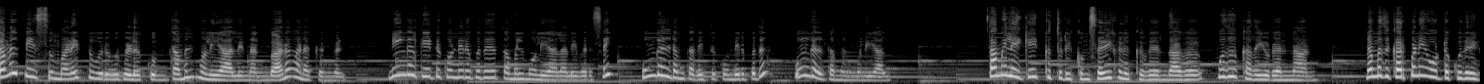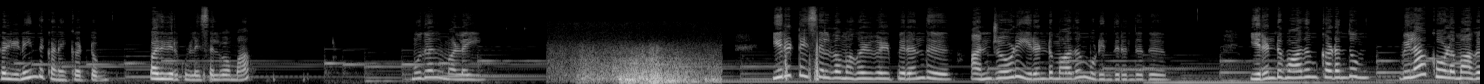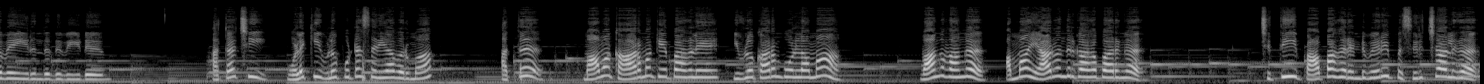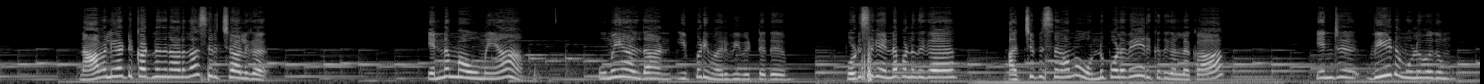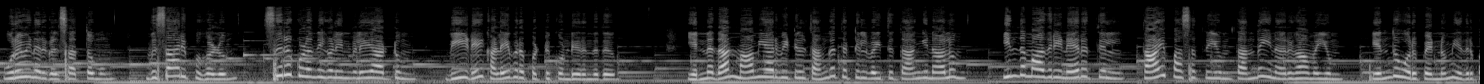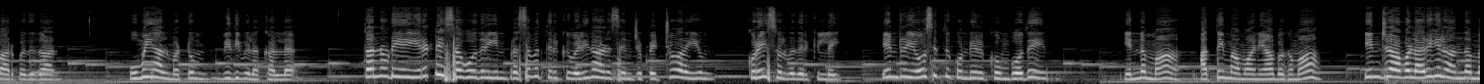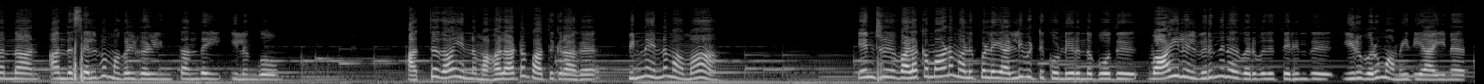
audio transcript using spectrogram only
தமிழ் பேசும் அனைத்து உறவுகளுக்கும் தமிழ் மொழியாளின் அன்பான வணக்கங்கள். நீங்கள் கேட்டுக்கொண்டிருப்பது தமிழ் மொழியால் அலைவரிசை. உங்களிடம் கதைத்துக் கொண்டிருப்பது உங்கள் தமிழ் மொழியால். தமிழை கேட்க துடிக்கும் செவிகளுக்கு விருந்தாக புது கதையுடன் நான். நமது கற்பனை ஓட்ட குதிரைகள் இணைந்து கணைக்கட்டும். பதிவிற்குள்ளே செல்வோமா? முதல் மலை. இரட்டை செல்வ மகள்கள் பிறந்து அன்றோடு இரண்டு மாதம் முடிந்திருந்தது. இரண்டு மாதம் கடந்தும் விழா கோலமாகவே இருந்தது வீடு. அத்தாச்சி உலக்கி இவ்ளோ போட்டா சரியா வருமா? அத்த மாமா காரமா கேட்பாங்களே இவ்ளோ காரம் போடலாமா? வாங்க வாங்க அம்மா யார் வந்திருக்காக பாருங்க. சித்தி பாப்பாக ரெண்டு பேரும் இப்ப சிரிச்சாளுக. நான் விளையாட்டு காட்டினதுனாலதான் சிரிச்சாளுக. என்னம்மா உமையா? உமையால் தான் இப்படி மருவி விட்டது. பொடிசுக என்ன பண்ணுதுக? அச்சு பிசகாம ஒண்ணு போலவே இருக்குதுகல்லக்கா. என்று வீடு முழுவதும் உறவினர்கள் சத்தமும் விசாரிப்புகளும் சிறு குழந்தைகளின் விளையாட்டும் வீடே களைபரப்பட்டு கொண்டிருந்தது. என்னதான் மாமியார் வீட்டில் தங்கத்தட்டில் வைத்து தாங்கினாலும் இந்த மாதிரி நேரத்தில் தாய் பாசத்தையும் தந்தையின் அருகாமையும் எந்த ஒரு பெண்ணும் எதிர்பார்ப்பதுதான். உமையால் மட்டும் விதிவிலக்கல்ல. தன்னுடைய இரட்டை சகோதரியின் பிரசவத்திற்கு வெளிநாடு சென்ற பெற்றோரையும் குறை சொல்வதற்கில்லை என்று யோசித்துக் கொண்டிருக்கும் போதே என்னம்மா அத்தை மாமா ஞாபகமா? இன்று அவள் அருகில் வந்தமர்ந்தான் அந்த செல்வ மகள்களின் தந்தை இளங்கோ. அத்தை தான் என்ன மகளாட்டம் பாத்துக்கிறாங்க பின்ன என்ன மாமா? என்று வழக்கமான மழுப்பலை அள்ளிவிட்டுக் கொண்டிருந்த போது வாயிலில் விருந்தினர் வருவது தெரிந்து இருவரும் அமைதியாயினர்.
